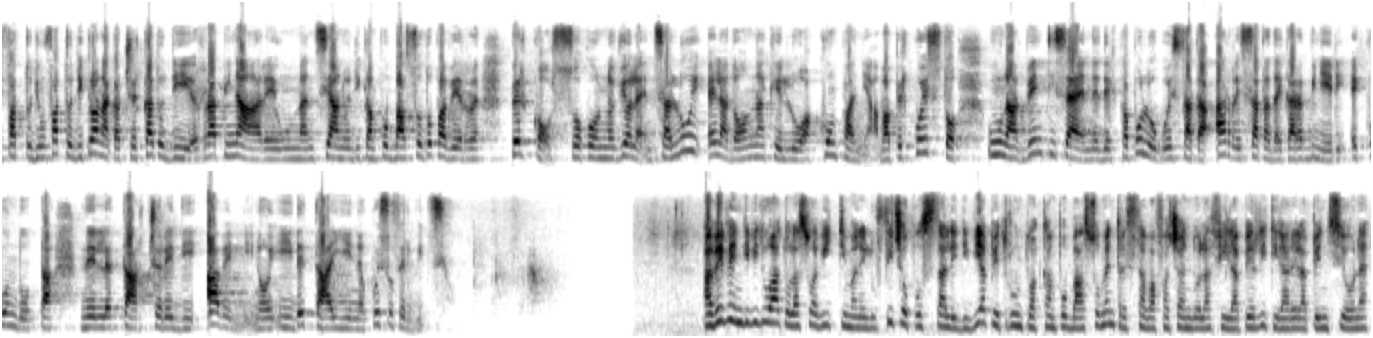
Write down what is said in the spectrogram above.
fatto, di un fatto di cronaca ha cercato di rapinare un anziano di Campobasso dopo aver percorso con violenza lui e la donna che lo accompagnava. Per questo una 26enne del capoluogo è stata arrestata dai carabinieri e condotta nel carcere di Avellino. I dettagli in questo servizio. Aveva individuato la sua vittima nell'ufficio postale di via Pietrunto a Campobasso mentre stava facendo la fila per ritirare la pensione.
